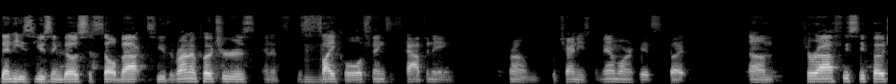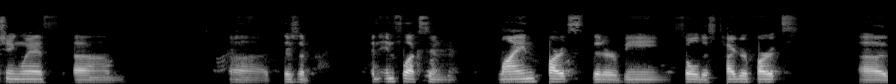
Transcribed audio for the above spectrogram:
then he's using those to sell back to the rhino poachers, and it's the Mhm. cycle of things that's happening from the Chinese demand markets. But um, giraffe we see poaching with. Um, uh, there's a an influx in lion parts that are being sold as tiger parts. Uh,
